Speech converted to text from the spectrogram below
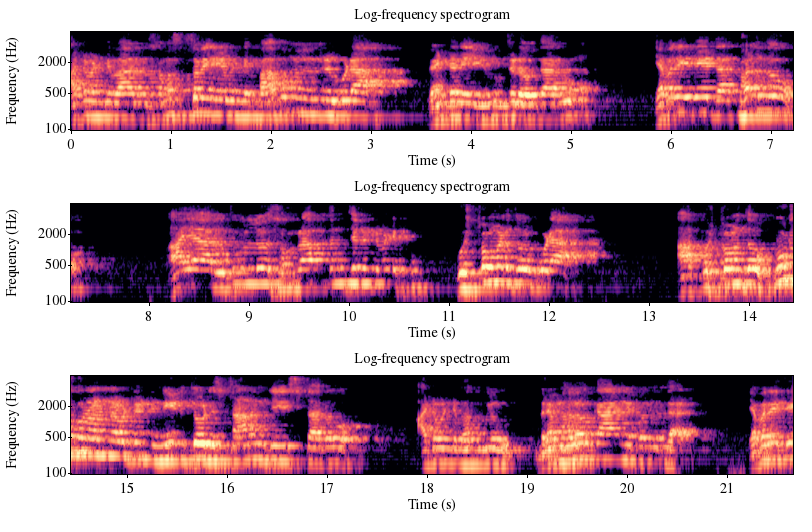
అటువంటి వారు సమస్తమైనటువంటి పాపములను కూడా వెంటనే విముక్తుడవుతారు ఎవరైతే దర్భలతో ఆయా ఋతువుల్లో సంప్రాప్తించినటువంటి పుష్పములతో కూడా ఆ పుష్పంతో కూడుకున్నటువంటి నీటితోటి స్నానం చేయిస్తారో అటువంటి భక్తులు బ్రహ్మలోకాన్ని పొందుతారు. ఎవరైతే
